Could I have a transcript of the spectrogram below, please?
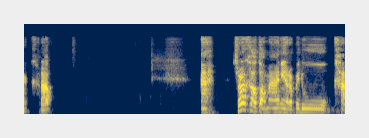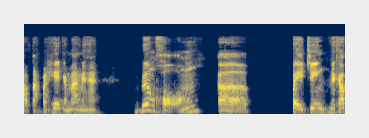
นะครับอะสำหรับข่าวต่อมาเนี่ยเราไปดูข่าวต่างประเทศกันบ้างนะฮะเรื่องของเอ่อเปจิงนะครับ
